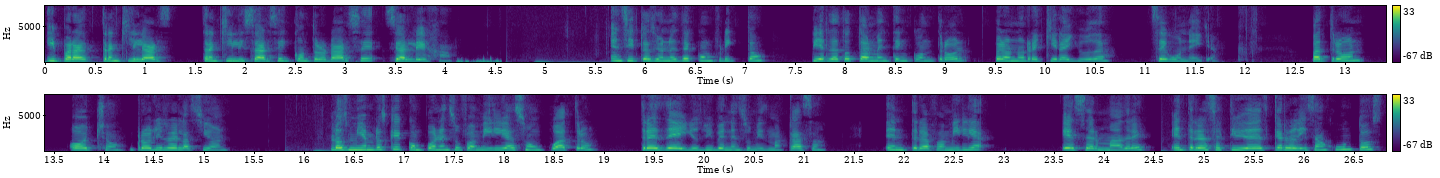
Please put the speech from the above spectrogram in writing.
Y para tranquilizarse y controlarse, se aleja. En situaciones de conflicto, pierde totalmente en control, pero no requiere ayuda, según ella. Patrón 8. Rol y relación. Los miembros que componen su familia son cuatro, tres de ellos viven en su misma casa. Entre la familia es ser madre. Entre las actividades que realizan juntos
